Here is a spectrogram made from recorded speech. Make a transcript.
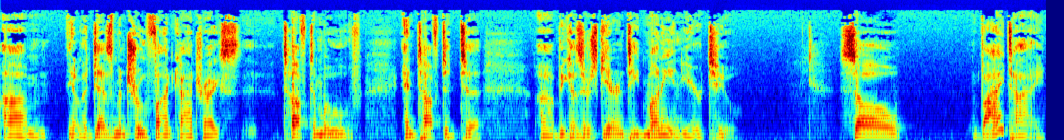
Um, you know, the Desmond Trufant contract's tough to move and tough to, to uh, because there's guaranteed money in year two. So, Vaitai,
